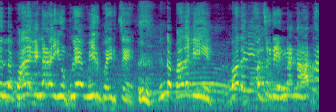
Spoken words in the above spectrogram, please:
இந்த பதவினால இவங்க பிள்ளைய உயிர் போயிடுச்சு இந்த பதவி பதவி வச்சுக்கிட்டு என்னென்ன ஆட்டம்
